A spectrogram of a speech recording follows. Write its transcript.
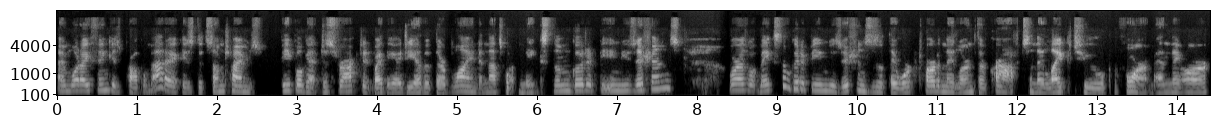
And what I think is problematic is that sometimes people get distracted by the idea that they're blind, and that's what makes them good at being musicians. Whereas what makes them good at being musicians is that they worked hard and they learned their crafts and they like to perform, and they are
